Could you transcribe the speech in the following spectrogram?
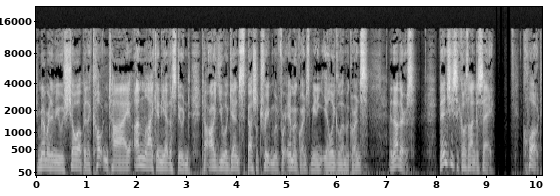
you remember him? He would show up in a coat and tie, unlike any other student, to argue against special treatment for immigrants, meaning illegal immigrants, and others. Then she goes on to say, quote,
